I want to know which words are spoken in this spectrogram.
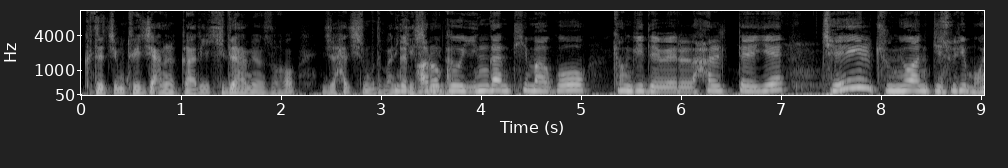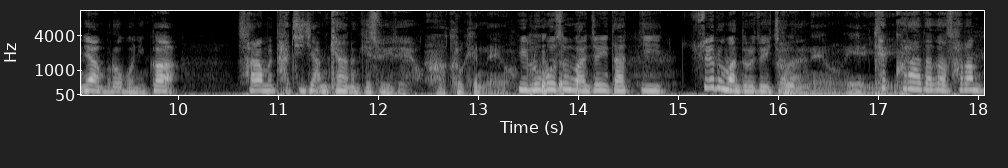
그때쯤 되지 않을까 이 기대하면서 이제 하시는 분들 많이 계십니다. 바로 그 인간 팀하고 경기 대회를 할 때에 제일 중요한 기술이 뭐냐 물어보니까 사람을 다치지 않게 하는 기술이래요. 아 그렇겠네요. 이 로봇은 완전히 다 이 쇠로 만들어져 있잖아요. 그렇네요. 예, 예, 태클하다가 사람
